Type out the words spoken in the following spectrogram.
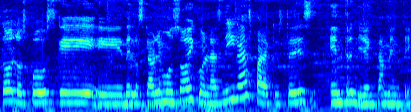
todos los posts que, eh, de los que hablemos hoy con las ligas para que ustedes entren directamente.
